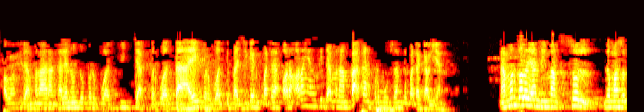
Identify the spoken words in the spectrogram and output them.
Allah tidak melarang kalian untuk berbuat bijak, berbuat baik, berbuat kebajikan kepada orang-orang yang tidak menampakkan permusuhan kepada kalian. Namun kalau yang dimaksud dimaksud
